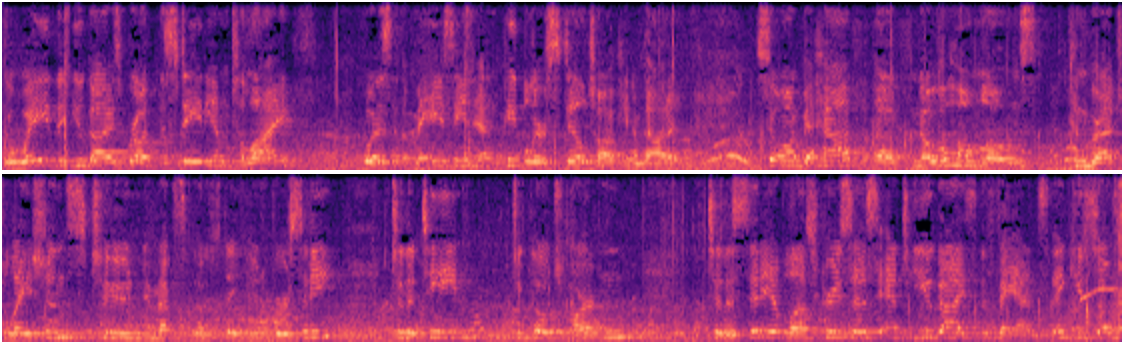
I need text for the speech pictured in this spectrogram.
The way that you guys brought the stadium to life was amazing and people are still talking about it. So on behalf of Nova Home Loans, congratulations to New Mexico State University, to the team, to Coach Martin, to the City of Las Cruces, and to you guys, the fans. Thank you so much.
